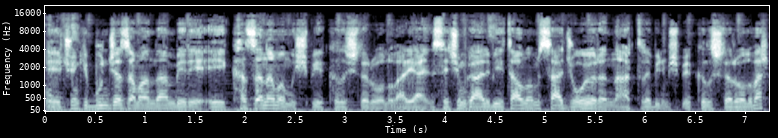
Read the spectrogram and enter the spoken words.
E, çünkü bunca zamandan beri e, kazanamamış bir Kılıçdaroğlu var. Yani seçim galibiyeti almamış sadece oy oranını artırabilmiş bir Kılıçdaroğlu var.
